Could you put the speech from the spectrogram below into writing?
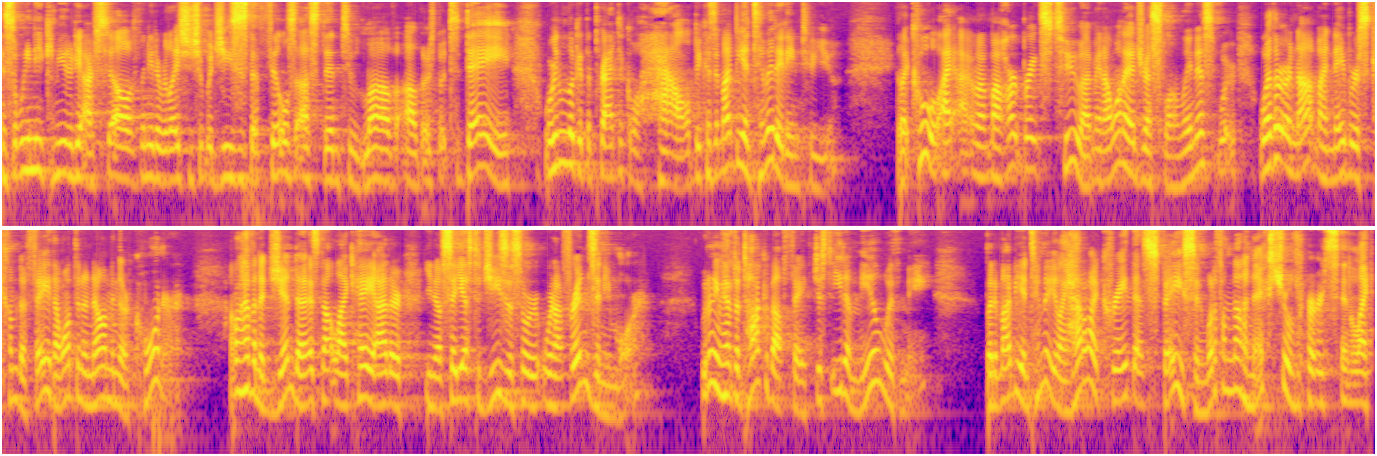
And so we need community ourselves. We need a relationship with Jesus that fills us then to love others. But today, we're going to look at the practical how because it might be intimidating to you. You're like, cool, I, I, my heart breaks too. I mean, I want to address loneliness. Whether or not my neighbors come to faith, I want them to know I'm in their corner. I don't have an agenda. It's not like, hey, either you know, say yes to Jesus or we're not friends anymore. We don't even have to talk about faith. Just eat a meal with me. But it might be intimidating. Like, how do I create that space? And what if I'm not an extrovert? And like,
